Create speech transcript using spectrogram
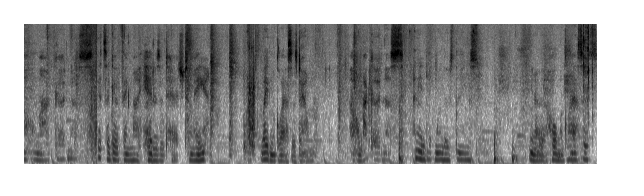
Oh my goodness. It's a good thing my head is attached to me. Laid my glasses down. Oh my goodness. I need to get one of those things, you know, that hold my glasses.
